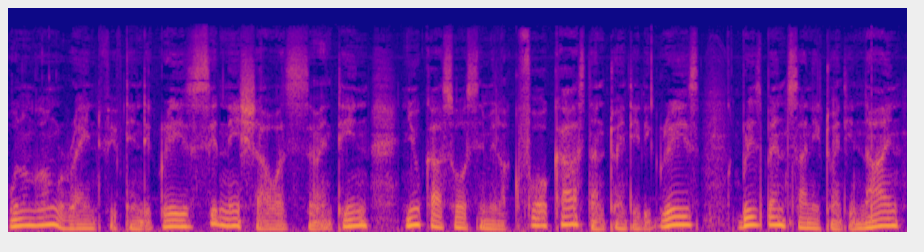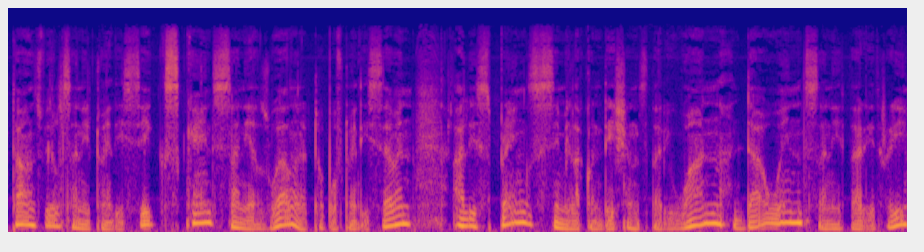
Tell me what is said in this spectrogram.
Wollongong rain 15 degrees, Sydney showers 17, Newcastle similar forecast and 20 degrees, Brisbane sunny 29, Townsville sunny 26, Kent sunny as well at the top of 27, Alice Springs, similar conditions 31, Darwin, sunny 33,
